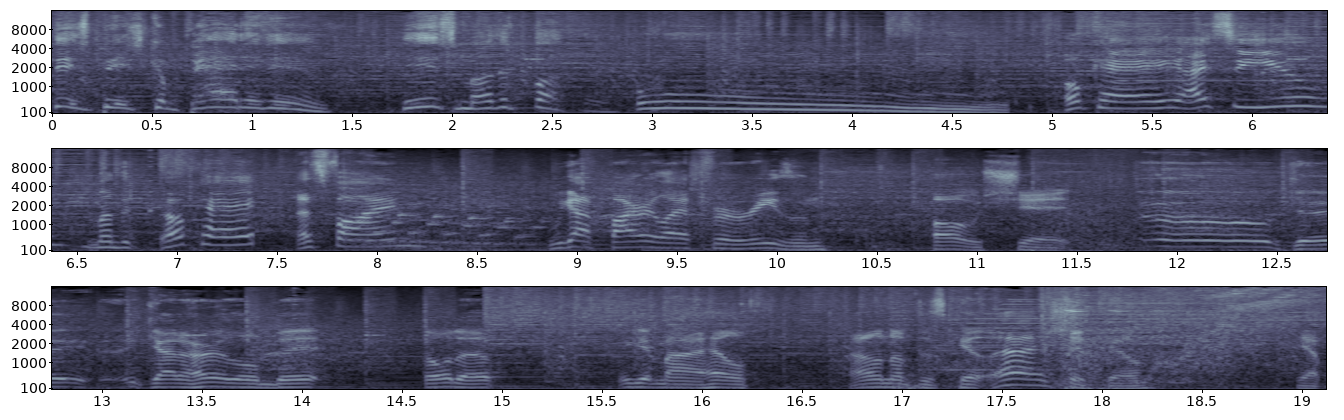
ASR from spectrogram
This bitch competitive. This motherfucker. Ooh. Okay, I see you. Mother. Okay, that's fine. We got Fire Lash for a reason. Oh shit. Okay, it kind of hurt a little bit. Hold up. Me get my health. I don't know if this kill. Ah, it should kill. Yep.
